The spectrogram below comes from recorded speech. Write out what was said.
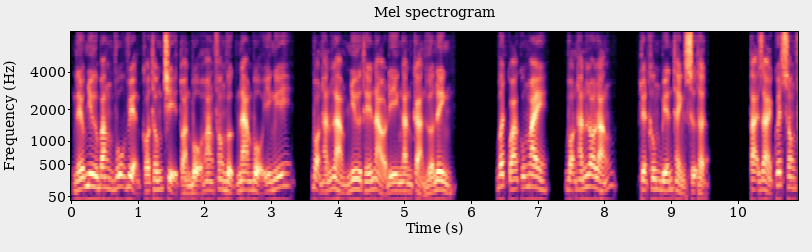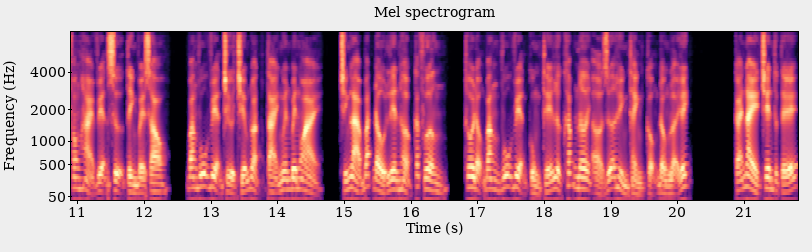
nếu như băng vũ viện có thống trị toàn bộ hoang phong vực Nam Bộ ý nghĩ, bọn hắn làm như thế nào đi ngăn cản hứa ninh. Bất quá cũng may, bọn hắn lo lắng, tuyệt không biến thành sự thật. Tại giải quyết xong phong hải viện sự tình về sau, băng vũ viện trừ chiếm đoạt tài nguyên bên ngoài, chính là bắt đầu liên hợp các phương, thôi động băng vũ viện cùng thế lực khắp nơi ở giữa hình thành cộng đồng lợi ích. Cái này trên thực tế,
